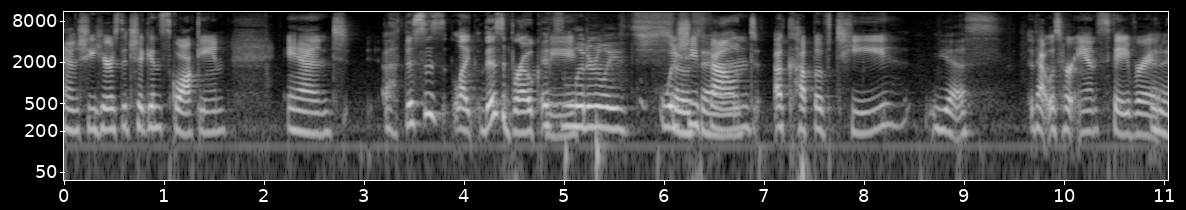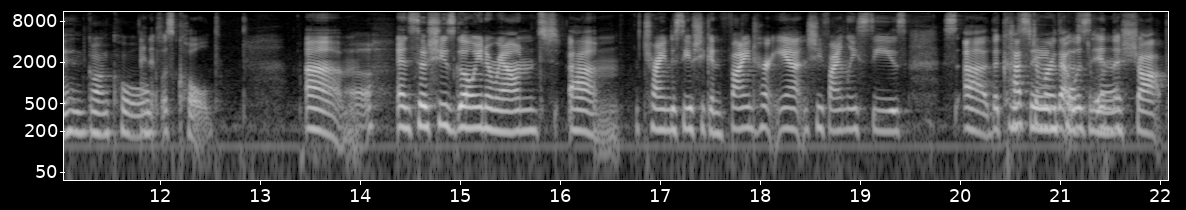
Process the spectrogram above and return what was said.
And she hears the chickens squawking, and uh, this is like this broke It's me literally when she sad. found a cup of tea yes, that was her aunt's favorite, and it had gone cold. and it was cold. Um, Ugh. and so she's going around um, trying to see if she can find her aunt, and she finally sees uh, the customer same that was in the shop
